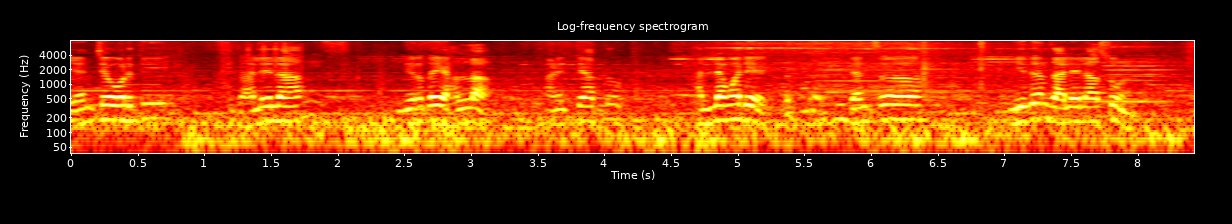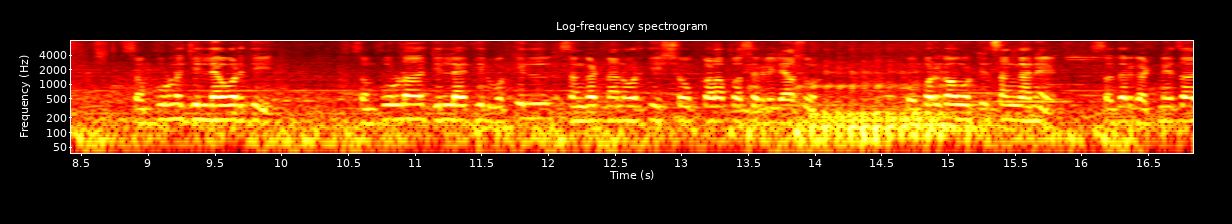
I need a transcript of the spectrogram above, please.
यांच्यावरती झालेला निर्दयी हल्ला आणि त्यात हल्ल्यामध्ये त्यांचं निधन झालेलं असून संपूर्ण जिल्ह्यावरती संपूर्ण जिल्ह्यातील वकील संघटनांवरती शोककळा पसरलेली असून कोपरगाव वकील संघाने सदर घटनेचा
